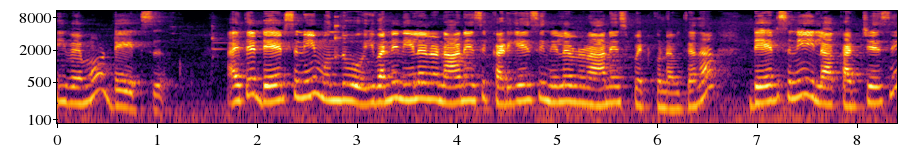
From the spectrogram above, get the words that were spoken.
ఇవేమో డేట్స్. అయితే డేట్స్ని ముందు ఇవన్నీ నీళ్ళలో నానేసి కడిగేసి నీళ్ళలో నానేసి పెట్టుకున్నవి కదా. డేట్స్ని ఇలా కట్ చేసి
